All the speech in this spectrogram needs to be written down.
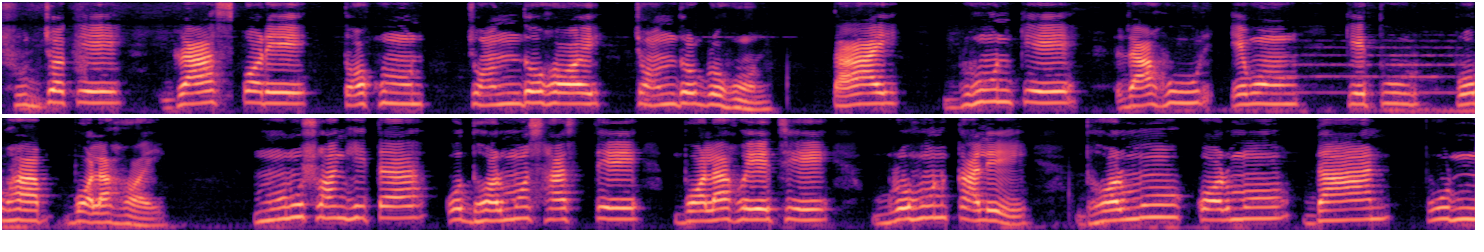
সূর্যকে গ্রাস করে, তখন চন্দ্র হয় চন্দ্রগ্রহণ। তাই গ্রহণকে রাহুর এবং কেতুর প্রভাব বলা হয়। মনুসংহিতা ও ধর্মশাস্ত্রে বলা হয়েছে, গ্রহণকালে ধর্ম, কর্ম, দান পূর্ণ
